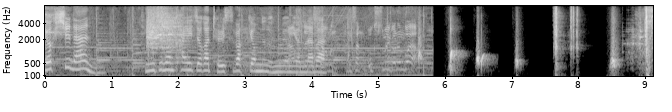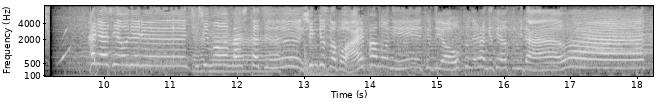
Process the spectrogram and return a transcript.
역시 난 디지몬 카이저가 될 수밖에 없는 운명이었나봐. 항상 목숨을 거는 거야. 안녕하세요. 오늘은 디지몬 마스터즈 신규 서버 알파몬이 드디어 오픈을 하게 되었습니다. 우와!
